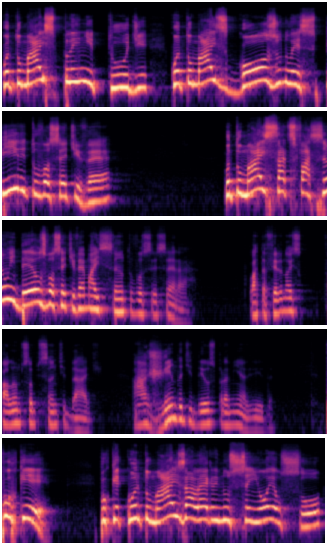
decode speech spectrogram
quanto mais plenitude, quanto mais gozo no espírito você tiver, quanto mais satisfação em Deus você tiver, mais santo você será. Quarta-feira nós falamos sobre santidade, a agenda de Deus para a minha vida. Por quê? Porque quanto mais alegre no Senhor eu sou,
